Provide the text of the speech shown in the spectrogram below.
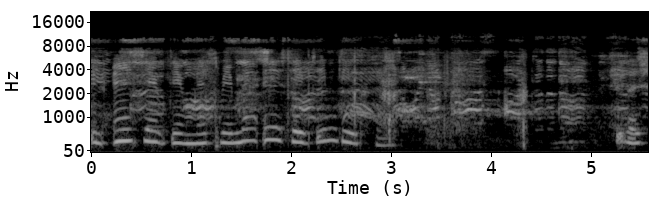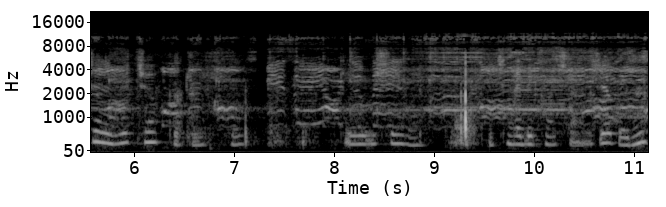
Benim en sevdiğim resmimden en sevdiğim giysi. Şurada şöyle bir çöp kutusu gibi bir şey var. İçinde birkaç tane şey koydum.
